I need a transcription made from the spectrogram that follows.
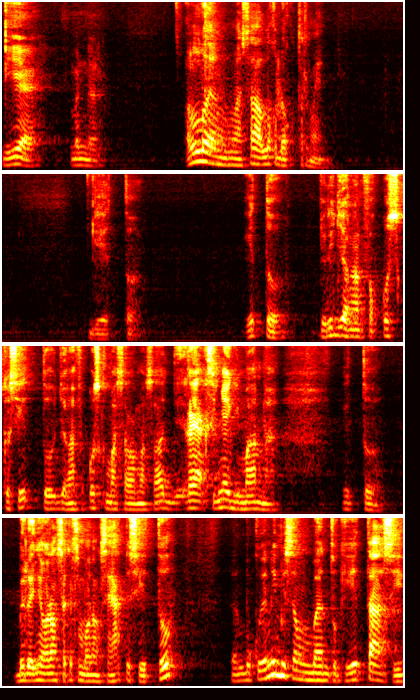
Iya, bener. Lo yang masalah lo ke dokter men. Gitu. Itu. Jadi jangan fokus ke situ, jangan fokus ke masalah-masalah reaksinya gimana. Itu. Bedanya orang sakit sama orang sehat di situ. Dan buku ini bisa membantu kita sih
